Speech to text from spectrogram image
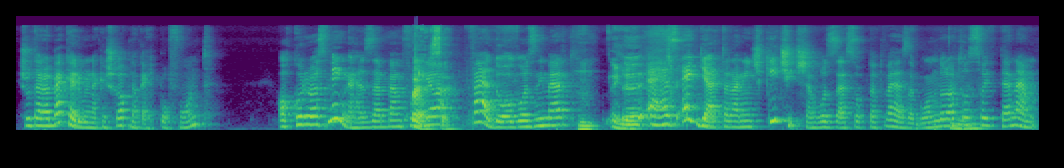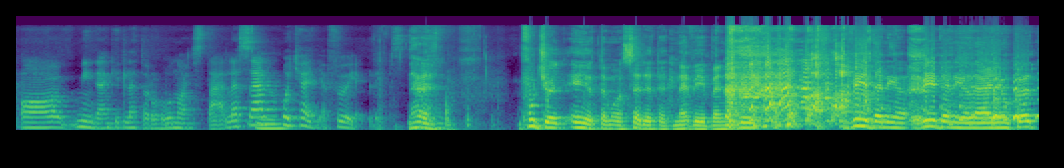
és utána bekerülnek és kapnak egy pofont, akkor ő azt még nehezebben fogja Persze. feldolgozni, mert Igen. ő ehhez egyáltalán nincs kicsit sem hozzászoktatva ehhez a gondolathoz, hogy te nem a mindenkit letaroló nagy sztár leszel, hogyha egyre följebb lépsz. Hát, Furcsa, hogy én jöttem a szeretet nevében vé- védeni a, védeni a lányokat,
